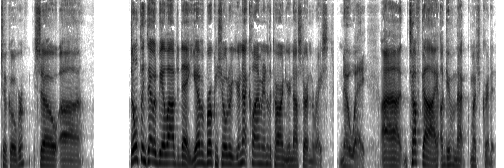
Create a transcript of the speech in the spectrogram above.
took over. So uh, don't think that would be allowed today. You have a broken shoulder. You're not climbing into the car and you're not starting the race. No way. Uh, tough guy. I'll give him that much credit.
